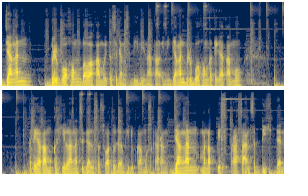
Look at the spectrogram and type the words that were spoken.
jangan berbohong bahwa kamu itu sedang sedih di Natal ini. Jangan berbohong ketika kamu ketika kamu kehilangan segala sesuatu dalam hidup kamu sekarang. Jangan menepis perasaan sedih dan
